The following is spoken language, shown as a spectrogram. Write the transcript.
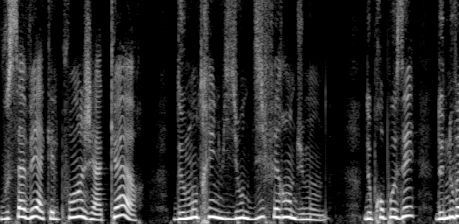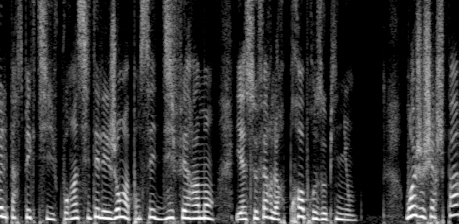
vous savez à quel point j'ai à cœur de montrer une vision différente du monde, de proposer de nouvelles perspectives pour inciter les gens à penser différemment et à se faire leurs propres opinions. Moi, je cherche pas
